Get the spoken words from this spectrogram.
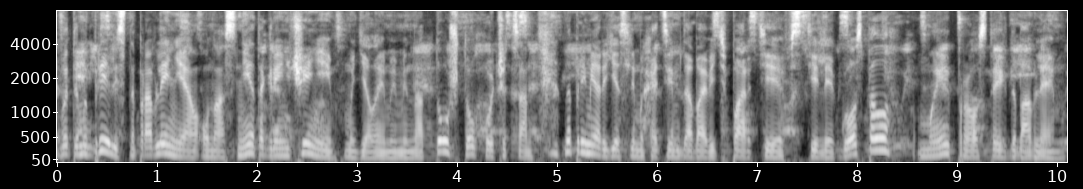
в этом и прелесть направления. У нас нет ограничений. Мы делаем именно то, что хочется. Например, если мы хотим добавить партии в стиле госпел, мы просто их добавляем.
